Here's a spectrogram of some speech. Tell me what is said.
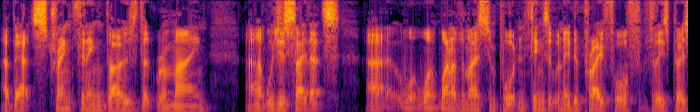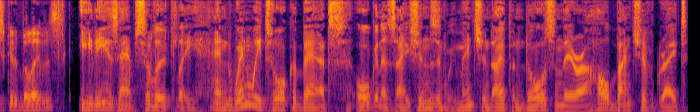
about strengthening those that remain. Uh, would you say that's uh, one of the most important things that we need to pray for for these persecuted believers? It is absolutely. And when we talk about organisations, and we mentioned Open Doors, and there are a whole bunch of great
